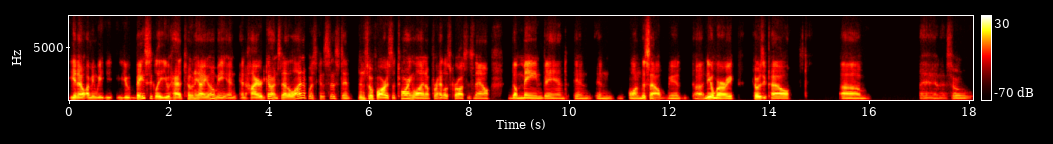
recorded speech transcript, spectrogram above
you know, I mean, we you basically you had Tony Iommi and and hired guns. Now the lineup was consistent insofar as the touring lineup for Headless Cross is now the main band in in on this album. We had uh, Neil Murray, Cozy Powell, um, and so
